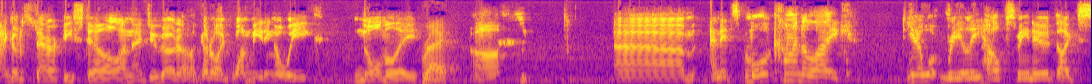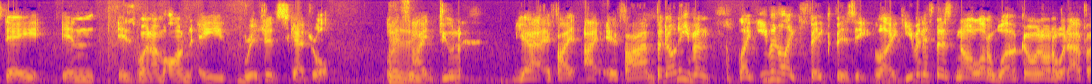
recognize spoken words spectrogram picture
i go to therapy still and i do go to I go to like one meeting a week normally Right. Um, um, and it's more kind of like, you know what really helps me, dude? Like stay in is when I'm on a rigid schedule. Like, Busy. I do. Not, yeah, if I, I if I'm, but don't even like even like fake busy. Like even if there's not a lot of work going on or whatever.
